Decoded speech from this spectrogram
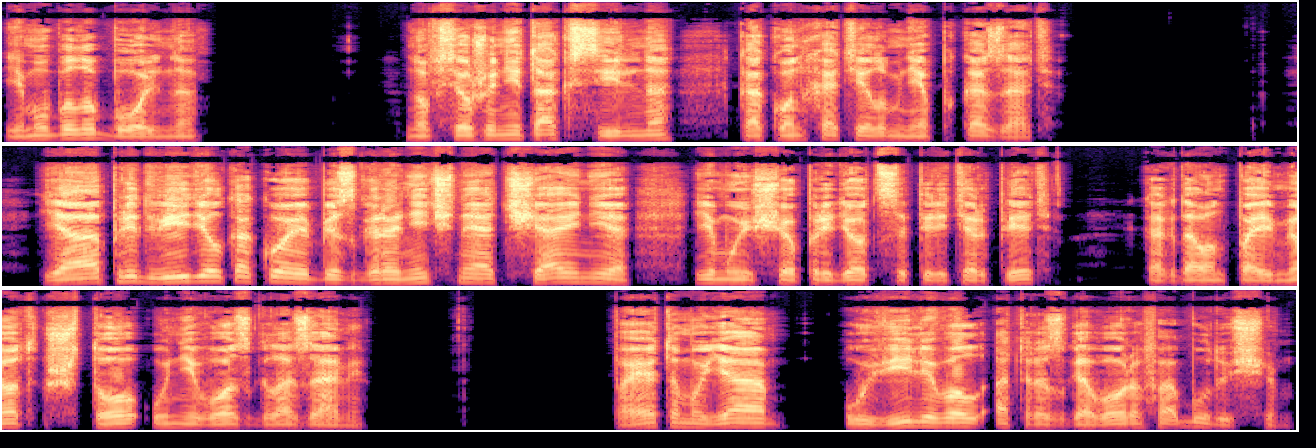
Ему было больно, но все же не так сильно, как он хотел мне показать. Я предвидел, какое безграничное отчаяние ему еще придется перетерпеть, когда он поймет, что у него с глазами. Поэтому я увиливал от разговоров о будущем.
